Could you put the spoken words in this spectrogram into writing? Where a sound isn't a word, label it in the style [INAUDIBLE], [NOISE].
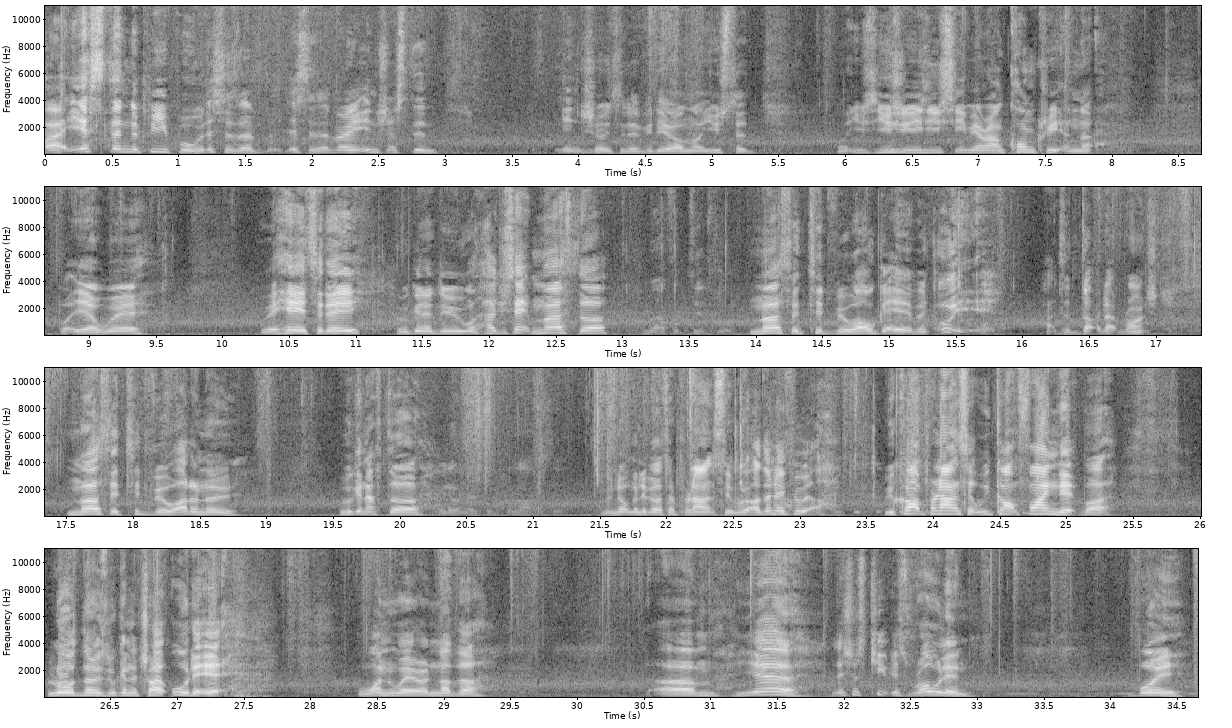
All right, yes, then the people. This is a this is a very interesting intro to the video. I'm not used to, not used. Usually, you see me around concrete and that, but yeah, we're we're here today. We're gonna do what? How'd you say it? Merthyr Merthyr Tydfil. Merthyr Tydfil. I'll get it. But, oi, had to duck that branch. Merthyr Tydfil. I don't know. We're gonna have to. To. We're not gonna be able to pronounce it. We- I don't know if we, we can't pronounce it. We can't find it, but Lord knows we're try to audit it one way or another. Um, yeah, let's just keep this rolling, boy. Do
